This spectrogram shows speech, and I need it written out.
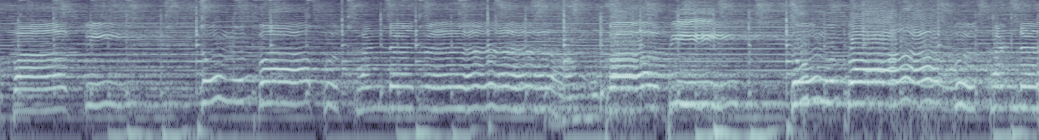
पापी तुम पाप खंडन हम पापी तुम पाप खंडन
